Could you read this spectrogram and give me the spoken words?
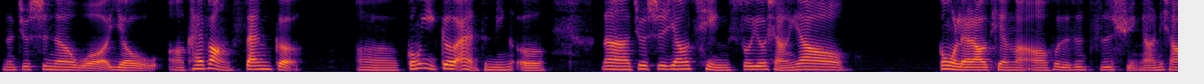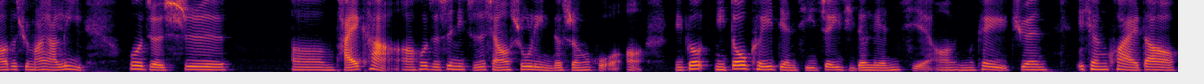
那就是呢，我有呃开放三个呃公益个案的名额，那就是邀请所有想要跟我聊聊天了啊，或者是咨询啊，你想要咨询玛雅丽，或者是。嗯，牌卡啊，或者是你只是想要梳理你的生活啊，你都你都可以点击这一集的连接啊，你们可以捐一千块到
